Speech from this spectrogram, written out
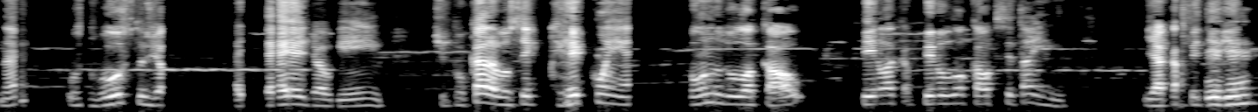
né? Os gostos de alguém, a ideia de alguém. Tipo, cara, você reconhece o dono do local pela, pelo local que você está indo. E a cafeteria uhum.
